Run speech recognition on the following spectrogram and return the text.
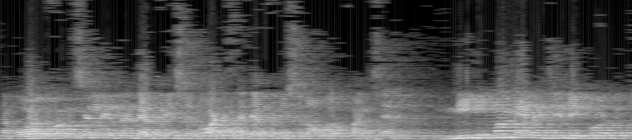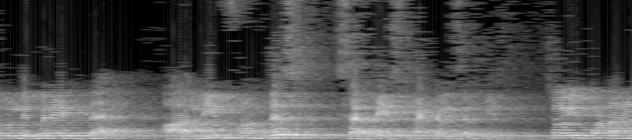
நம்ம ஒர்க் ஃபங்க்ஷன்ல என்ன definition what is the definition of work function minimum energy required to liberate the or leave from this surface, metal surface. So, இப்போ நான்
